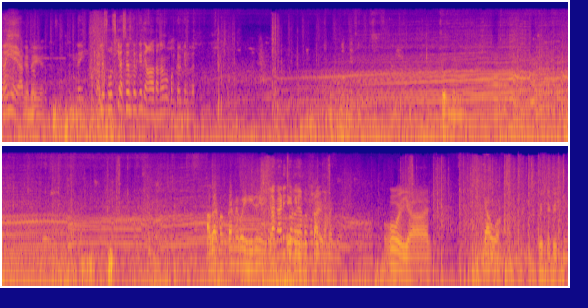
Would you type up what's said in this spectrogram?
नहीं है यार, नहीं है? नहीं। पहले सोच के असेस करके जाना था ना वो बंकर के अंदर। नहीं अगर बंकर में कोई हील नहीं चला, गाड़ी एक छोड़ो यहाँ पर, समझ लो। ओ यार। क्या हुआ? कुछ नहीं कुछ नहीं।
